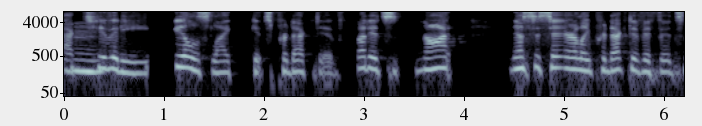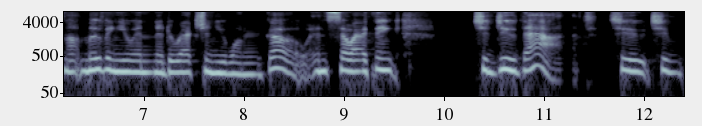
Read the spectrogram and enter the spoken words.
mm. activity mm. feels like it's productive but it's not necessarily productive if it's not moving you in a direction you want to go and so i think to do that to to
